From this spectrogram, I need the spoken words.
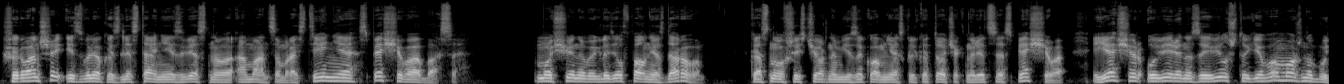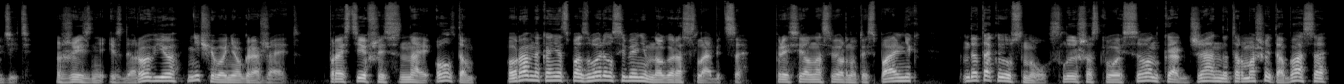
Ширванши извлек из листа неизвестного аманцам растения спящего Аббаса. Мужчина выглядел вполне здоровым. Коснувшись черным языком несколько точек на лице спящего, ящер уверенно заявил, что его можно будить. Жизни и здоровью ничего не угрожает. Простившись с Най Олтом, Урам наконец позволил себе немного расслабиться. Присел на свернутый спальник, да так и уснул, слыша сквозь сон, как Джанна тормошит Аббаса,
